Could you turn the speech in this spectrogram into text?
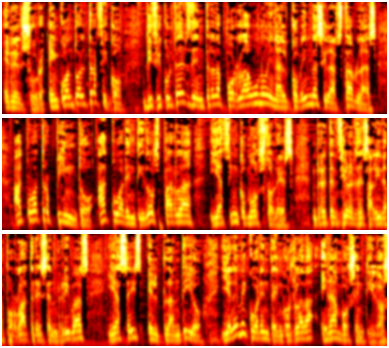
en el sur. En cuanto al tráfico, dificultades de entrada por la 1 en Alcobendas y las tablas A4 Pinto, A42 Parla y A5 Móstoles. Retenciones de salida por la 3 en Rivas y A6 El Plantío y el M40 en Coslada en ambos sentidos.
